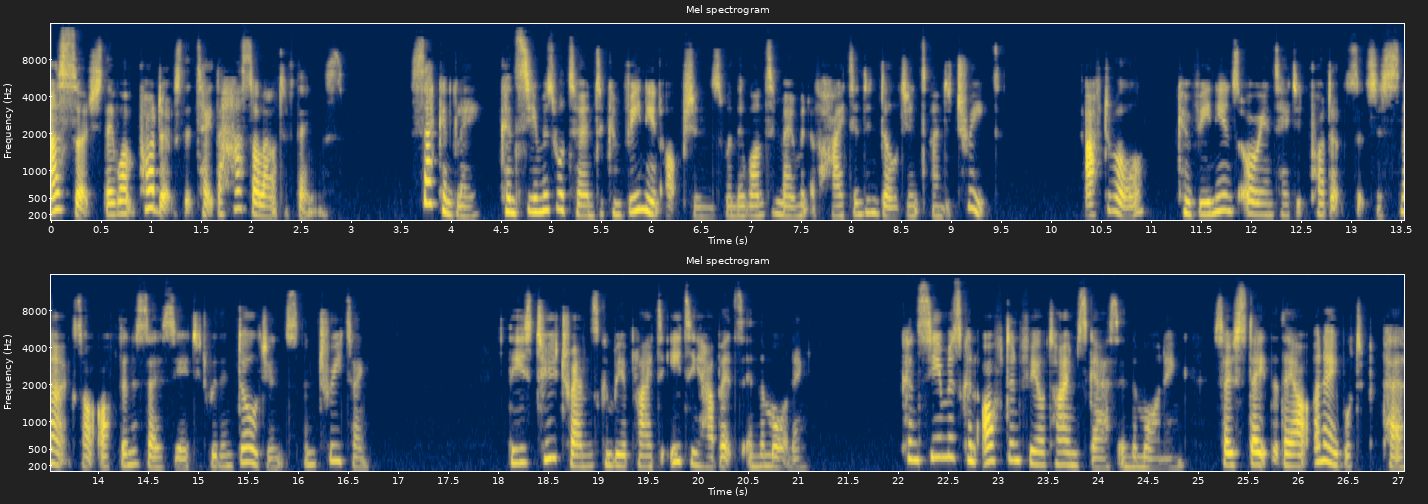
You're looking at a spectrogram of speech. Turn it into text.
As such, they want products that take the hassle out of things. Secondly, consumers will turn to convenient options when they want a moment of heightened indulgence and a treat. After all, convenience orientated products such as snacks are often associated with indulgence and treating. These two trends can be applied to eating habits in the morning. Consumers can often feel time scarce in the morning, so state that they are unable to prepare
